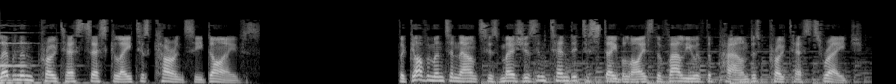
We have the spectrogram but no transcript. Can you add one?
Lebanon protests escalate as currency dives. The government announces measures intended to stabilize the value of the pound as protests rage.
